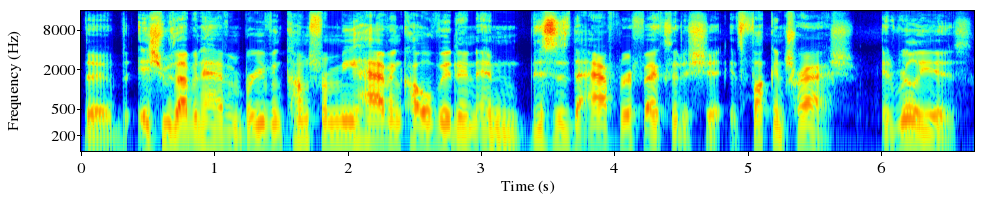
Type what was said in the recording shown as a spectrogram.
the, the issues I've been having breathing comes from me having COVID and, and this is the after effects of the shit. It's fucking trash. It really is.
